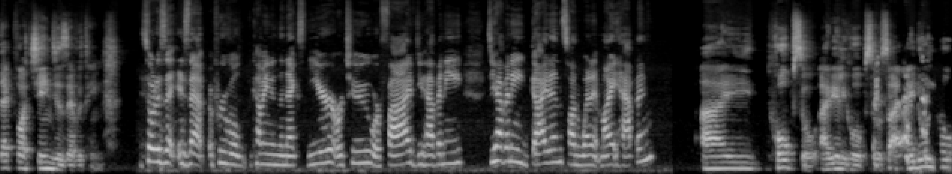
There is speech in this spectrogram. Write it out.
that what changes everything. So is it is that approval coming in the next year or two or five? Do you have any do you have any guidance on when it might happen? I hope so. I really hope so. So I, I don't know.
